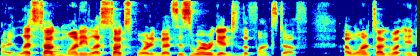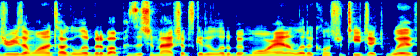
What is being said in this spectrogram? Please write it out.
All right, let's talk money. Let's talk sporting bets. This is where we're getting to the fun stuff. I want to talk about injuries. I want to talk a little bit about position matchups, get a little bit more analytical and strategic with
